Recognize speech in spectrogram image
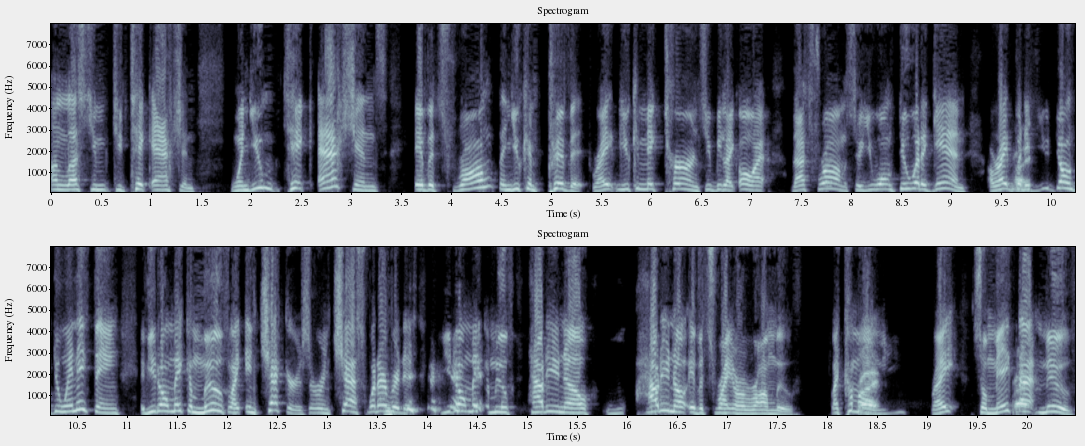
unless you, you take action when you take actions if it's wrong, then you can pivot, right? You can make turns. You'd be like, oh, I, that's wrong. So you won't do it again. All right? right. But if you don't do anything, if you don't make a move, like in checkers or in chess, whatever it is, you don't make a move, how do you know? How do you know if it's right or a wrong move? Like, come right. on, right? So make right. that move.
